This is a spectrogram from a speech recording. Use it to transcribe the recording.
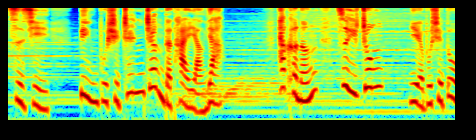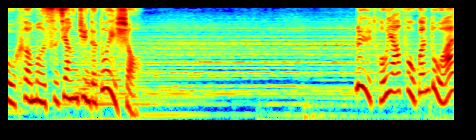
自己并不是真正的太阳鸭，他可能最终也不是杜克莫斯将军的对手。绿头鸭副官杜安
